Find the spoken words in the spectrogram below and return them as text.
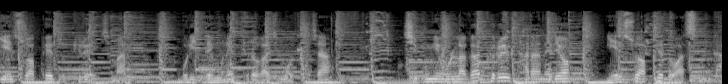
예수 앞에 두기로 했지만 무리 때문에 들어가지 못하자 지붕에 올라가 그를 달아내려 예수 앞에 놓았습니다.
